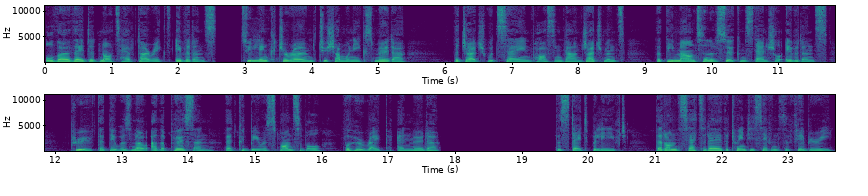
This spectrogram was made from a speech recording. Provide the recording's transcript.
although they did not have direct evidence to link Jerome to Shamonique's murder. The judge would say in passing down judgment that the mountain of circumstantial evidence proved that there was no other person that could be responsible for her rape and murder. The state believed that on Saturday, the 27th of February,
